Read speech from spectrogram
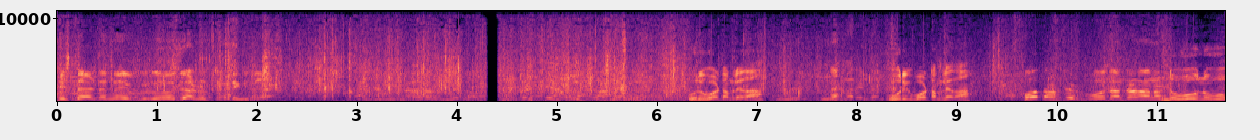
కృష్ణ ఇప్పుడు రోజు అడుగుతాడు ఇంకా. ఊరికి పోవటం లేదా? ఊరికి పోవటం లేదా? పోతా ఉంటాడు పోతా ఉంటాడు నువ్వు నువ్వు?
